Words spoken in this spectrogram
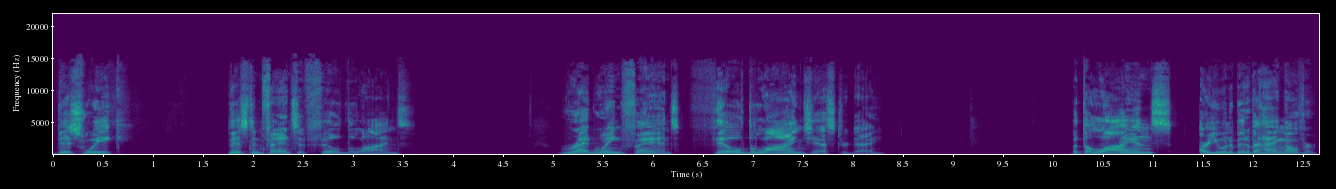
this week. Piston fans have filled the lines. Red Wing fans filled the lines yesterday. But the Lions, are you in a bit of a hangover?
